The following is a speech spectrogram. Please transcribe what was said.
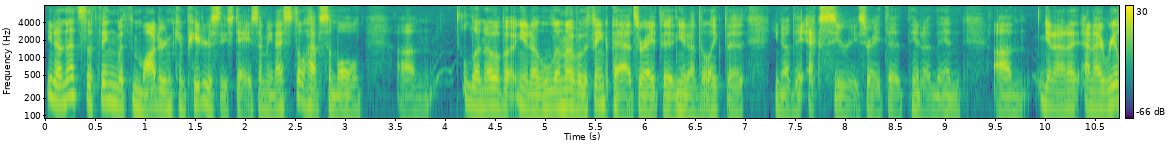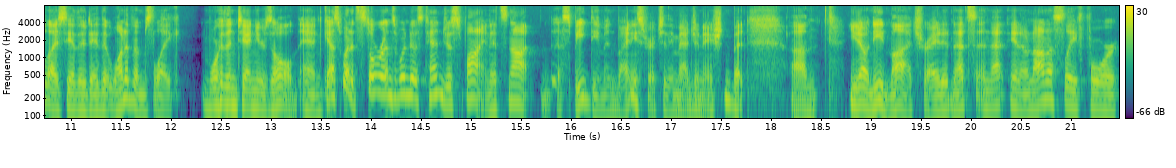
you know that's the thing with modern computers these these days. I mean, I still have some old um, Lenovo, you know, Lenovo ThinkPads, right? The you know the like the you know the X series, right? The you know and um, you know and I, and I realized the other day that one of them's like more than 10 years old. And guess what? It still runs Windows 10 just fine. It's not a speed demon by any stretch of the imagination, but um, you don't need much, right? And that's, and that, you know, and honestly, for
